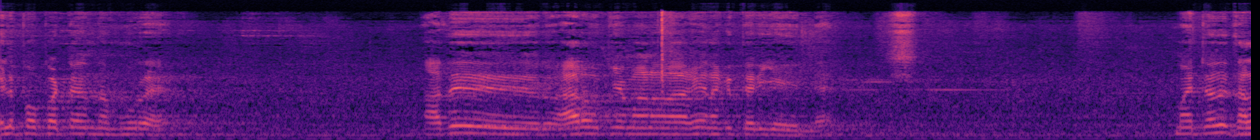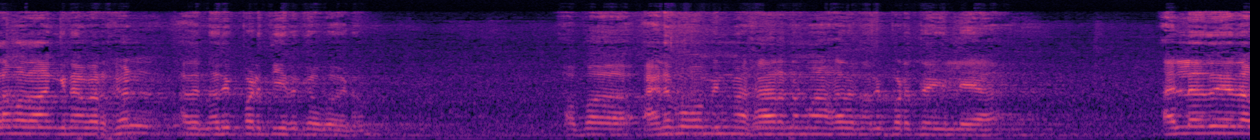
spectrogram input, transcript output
எழுப்பப்பட்ட இந்த முறை அது ஒரு ஆரோக்கியமானதாக எனக்கு தெரியவில்லை. மற்றது தலைமை தாங்கினவர்கள் அதை நெறிப்படுத்தி இருக்க வேணும். அப்போ அனுபவமின்மை காரணமாக அதை நெறிப்படுத்த இல்லையா? அல்லது ஏதோ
